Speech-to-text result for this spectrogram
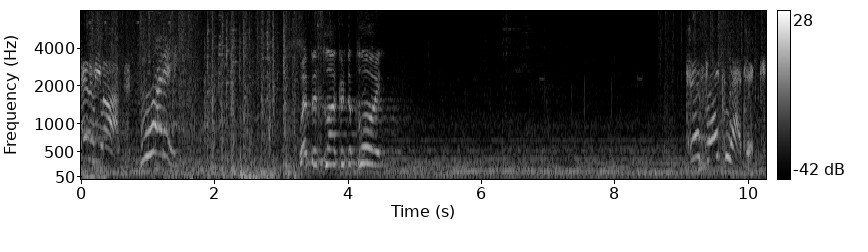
Enemy marked! Ready! Weapons locker deployed! Magic.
